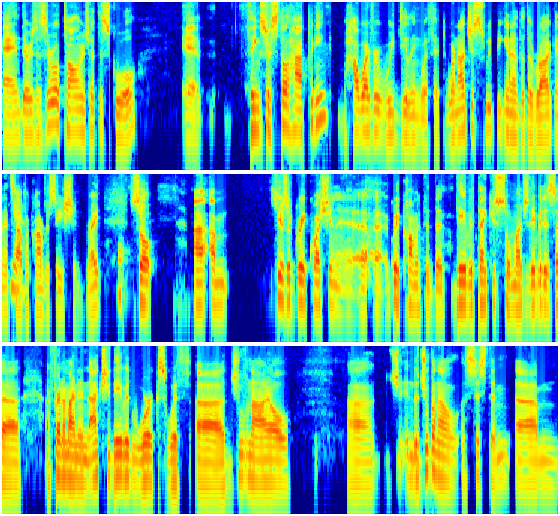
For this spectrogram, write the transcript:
and there is a zero tolerance at the school. Uh, things are still happening. However, we're dealing with it. We're not just sweeping it under the rug and let's Yeah. have a conversation, right? Yeah. So, uh, um, here's a great question, a, a- a great comment. That David, thank you so much. David is a, a friend of mine, and actually, David works with uh, juvenile uh, in the juvenile system. Um,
